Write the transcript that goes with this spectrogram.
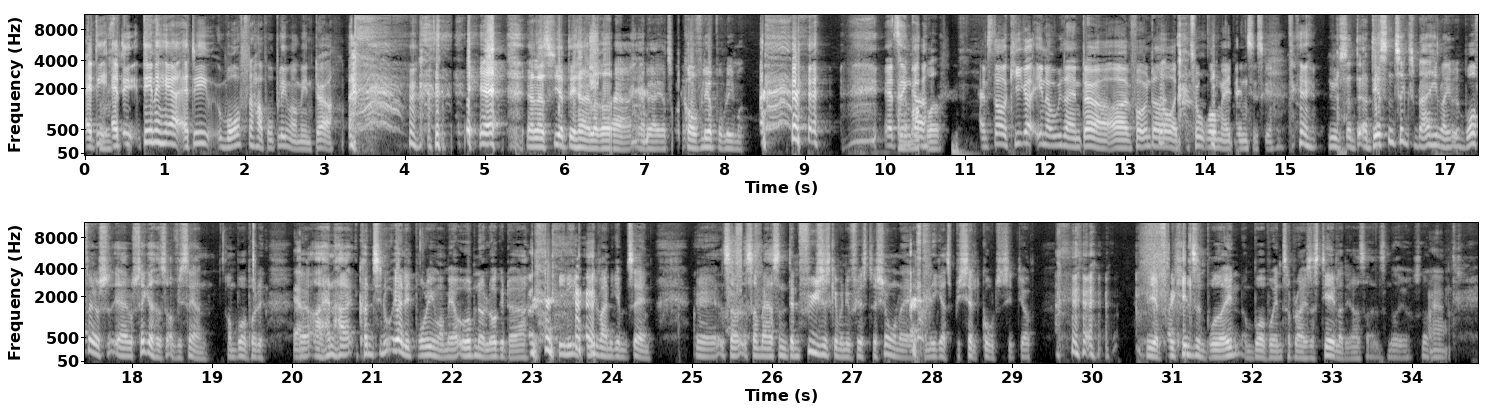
Er det, er det, denne her, er det Worf, der har problemer med en dør? ja, ja, lad os sige, at det her allerede er, er. Jeg tror, der kommer flere problemer. Jeg Han er tænker, bred. han står og kigger ind og ud af en dør, og er forundret over, at de to rum er identiske. Så, og det er sådan en ting, som der er helt vejen. Worf er jo, er jo sikkerhedsofficeren ombord på det. Ja. Ja. Øh, og han har kontinuerligt problemer med at åbne og lukke døre hele, hele vejen igennem serien. Øh, så, som er sådan den fysiske manifestation af, at han ikke er specielt god til sit job. Fordi at folk hele tiden bryder ind ombord på Enterprise og stjæler det og så, og sådan noget jo. Så. Ja.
